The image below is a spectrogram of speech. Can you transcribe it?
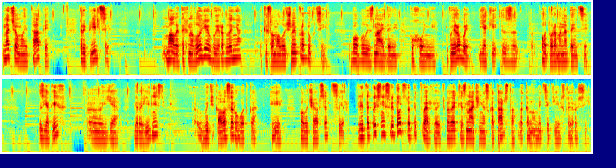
на цьому етапі трипільці мали технологію вироблення кисломолочної продукції, бо були знайдені кухонні вироби, які з отворами на денці, з яких е, є вірогідність, витікала сироватка і получався сир. Літописні свідоцтва підтверджують велике значення скотарства в економіці Київської Росії.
